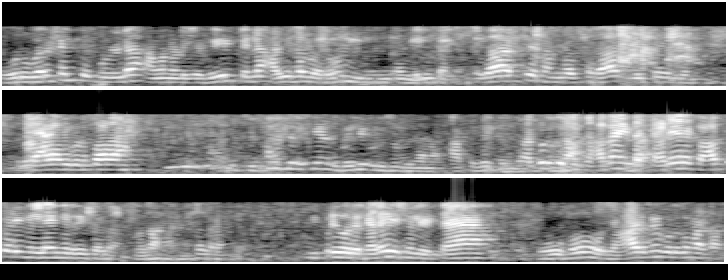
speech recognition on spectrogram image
ஒரு வருஷத்துக்குள்ள அவனுடைய வீட்டுல அழுக வரும் விசேஷம். இது யாராவது கொடுத்து- அதான் இந்த கதையில தாத்பரியம் இல்லைங்கிறது சொல்றேன். இப்படி ஒரு கதையை சொல்லிட்டேன். ஓஹோ யாருமே கொடுக்க மாட்டான்.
